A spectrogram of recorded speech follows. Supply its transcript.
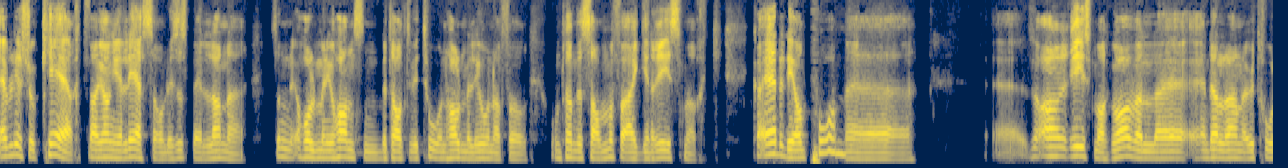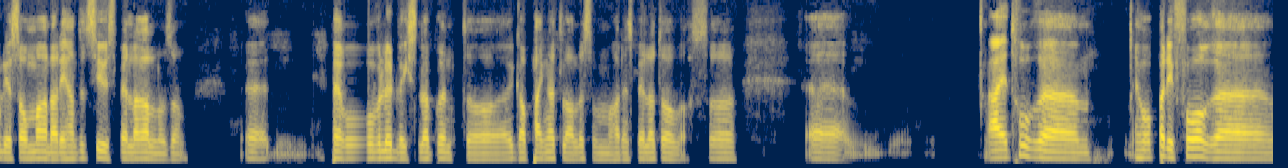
jeg blir sjokkert hver gang jeg leser om disse spillerne. Sånn Holmen Johansen betalte vi 2,5 millioner for, omtrent det samme for Eggen Rismark. Hva er det de har på med? Eh, Rismark var vel eh, en del av den utrolige sommeren der de hentet syv spillere eller noe sånt. Eh, Per Ove Ludvigsen løp rundt og ga penger til alle som hadde en spiller til over. Så eh, jeg tror Jeg håper de får eh,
